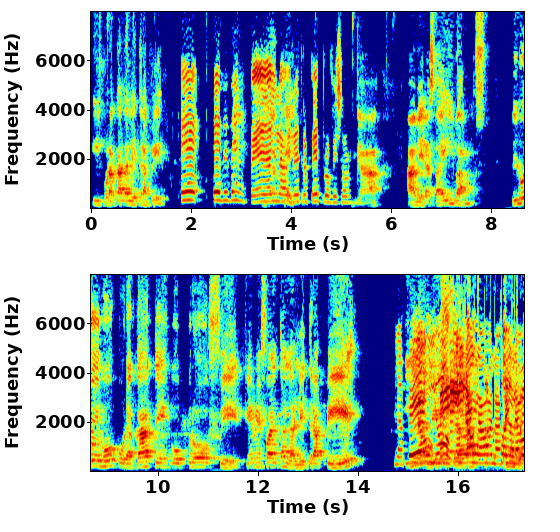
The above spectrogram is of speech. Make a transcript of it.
y por acá la letra P. E, P, P, P. P, ahí la P. letra P, profesor. ¿Ya? A ver, hasta ahí vamos. Luego, por acá tengo profe. ¿Qué me falta? La letra P. La P, la. O. P, la.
